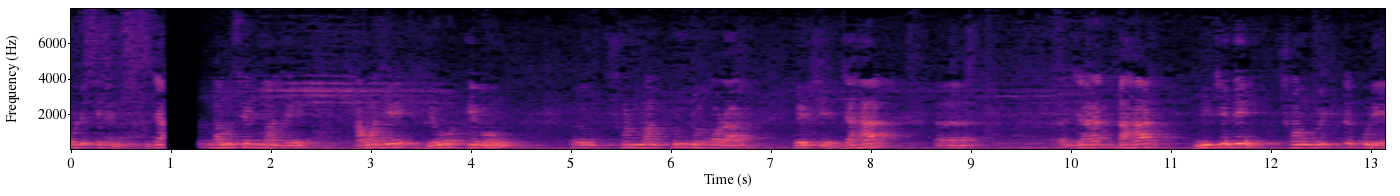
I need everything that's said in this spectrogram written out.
করেছিলেন, যা মানুষের মাঝে আমাদের হেয় এবং সম্মান ক্ষুণ্ণ করা হয়েছে, যাহা যারা তাহার নিজেদের সংগঠিত করে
